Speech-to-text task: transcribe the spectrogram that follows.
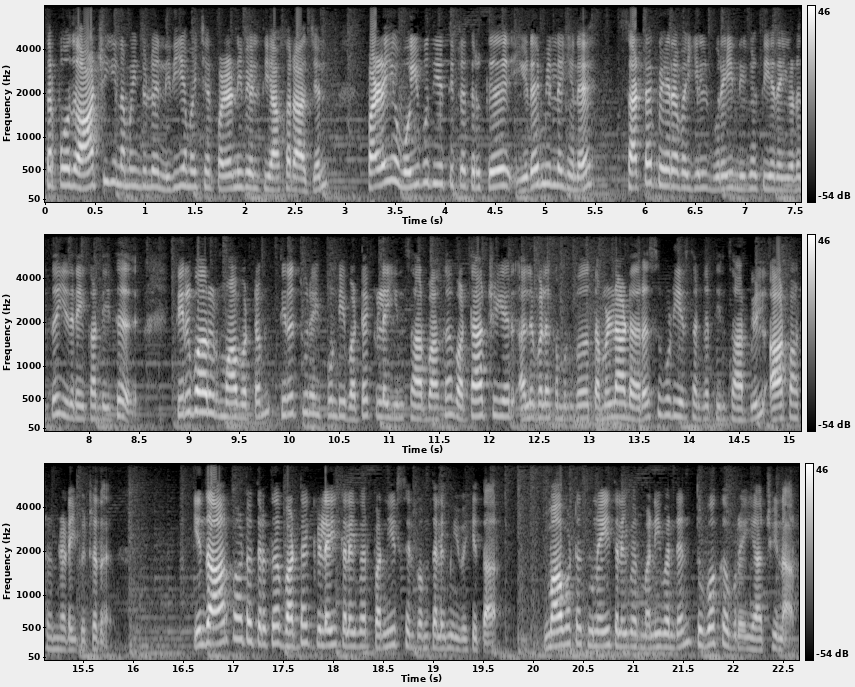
தற்போது ஆட்சியில் அமைந்துள்ள நிதியமைச்சர் பழனிவேல் தியாகராஜன் பழைய ஓய்வூதிய திட்டத்திற்கு இடமில்லை என சட்டப்பேரவையில் உரை நிகழ்த்தியதை அடுத்து இதனை கண்டித்து திருவாரூர் மாவட்டம் திருத்துறைப்பூண்டி வட்டக்கிளையின் சார்பாக வட்டாட்சியர் அலுவலகம் முன்பு தமிழ்நாடு அரசு ஊழியர் சங்கத்தின் சார்பில் ஆர்ப்பாட்டம் நடைபெற்றது. இந்த ஆர்ப்பாட்டத்திற்கு வட்டக்கிளை தலைவர் பன்னீர்செல்வம் தலைமை வகித்தார். மாவட்ட துணைத் தலைவர் மணிவண்டன் துவக்க உரையாற்றினார்.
